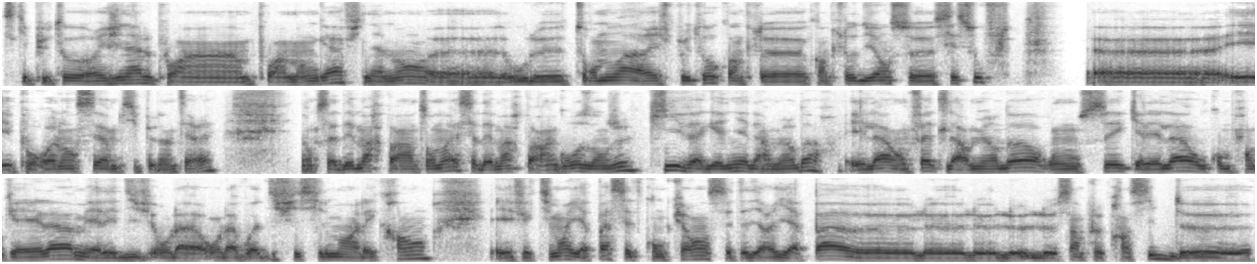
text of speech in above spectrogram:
ce qui est plutôt original pour un, pour un manga finalement, euh, où le tournoi arrive plutôt quand le, quand l'audience euh, s'essouffle. Euh, et pour relancer un petit peu l'intérêt. Donc ça démarre par un tournoi, ça démarre par un gros enjeu. Qui va gagner l'armure d'or? Et là, en fait, l'armure d'or, on sait qu'elle est là, on comprend qu'elle est là, mais elle est on, la, voit difficilement à l'écran. Et effectivement, il n'y a pas cette concurrence, c'est-à-dire il n'y a pas euh, le, simple principe de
